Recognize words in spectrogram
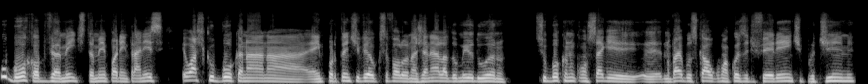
o Boca, obviamente, também pode entrar nesse. Eu acho que o Boca na, na, é importante ver o que você falou na janela do meio do ano. Se o Boca não consegue, eh, não vai buscar alguma coisa diferente para o time.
